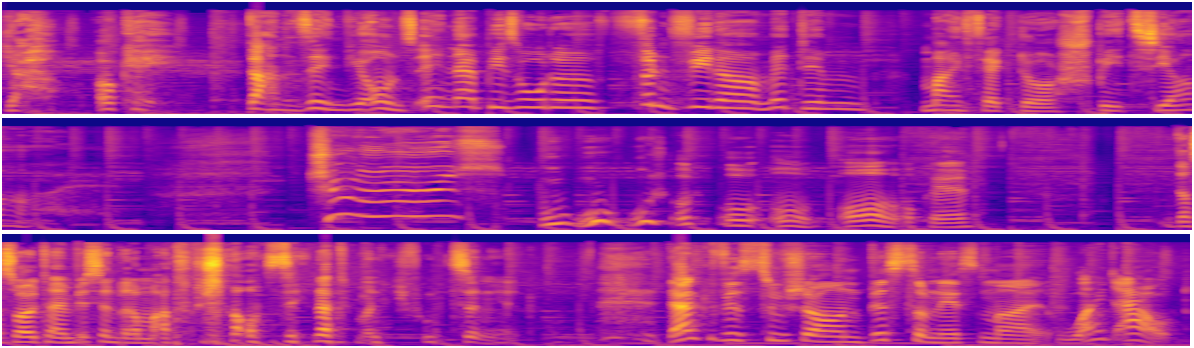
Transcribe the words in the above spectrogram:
Ja, okay. Dann sehen wir uns in Episode 5 wieder mit dem Mindfactor Spezial. Tschüss! Uh, uh, uh, oh, oh, oh, okay. Das sollte ein bisschen dramatisch aussehen, hat aber nicht funktioniert. Danke fürs Zuschauen, bis zum nächsten Mal. White out!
